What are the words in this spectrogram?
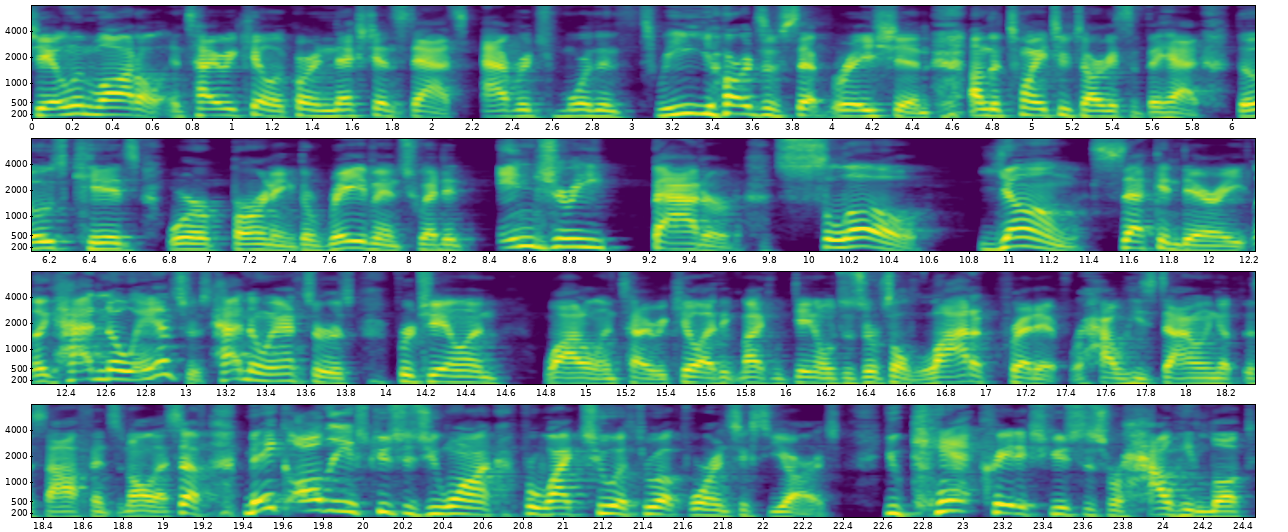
Jalen Waddle and Tyreek Hill, according to Next Gen Stats, averaged more than three yards of separation on the 22 targets that they had. Those kids were burning. The Ravens, who had an injury battered, slow, young secondary, like had no answers, had no answers for Jalen Waddle and Tyreek Hill. I think Mike McDaniel deserves a lot of credit for how he's dialing up this offense and all that stuff. Make all the excuses you want for why Tua threw up 460 yards. You can't create excuses for how he looked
